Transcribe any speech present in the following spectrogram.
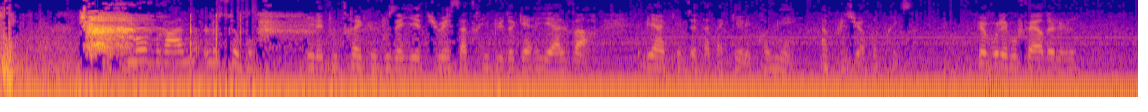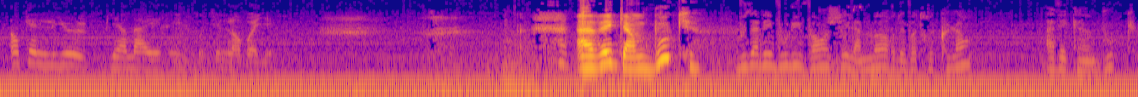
Mauvran le second. Il est outré que vous ayez tué sa tribu de guerriers alvar, bien qu'ils aient attaqué les premiers à plusieurs reprises. Que voulez-vous faire de lui? En quel lieu bien aéré faut-il l'envoyer? Avec un bouc. Vous avez voulu venger la mort de votre clan avec un bouc?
